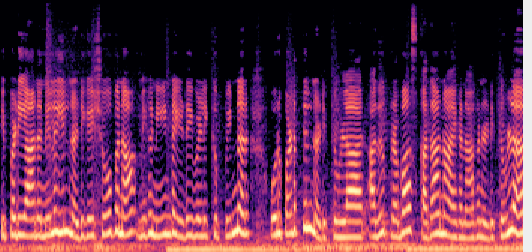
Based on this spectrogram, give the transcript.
இப்படியான நிலையில் நடிகை சோபனா மிக நீண்ட இடைவெளிக்கு பின்னர் ஒரு படத்தில் நடித்துள்ளார். அது பிரபாஸ் கதாநாயகனாக நடித்துள்ள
